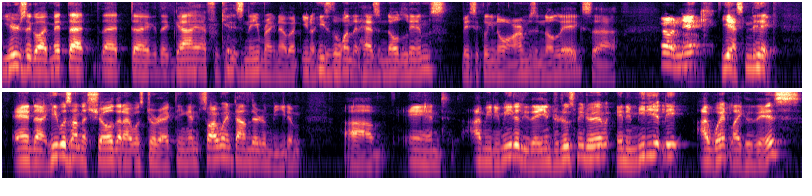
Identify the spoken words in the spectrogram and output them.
years ago. I met that that uh, that guy. I forget his name right now, but you know he's the one that has no limbs, basically no arms and no legs. Uh, oh, Nick. yes, Nick. And uh, he was on the show that I was directing, and so I went down there to meet him. Um, and I mean, immediately they introduced me to him, and immediately I went like this,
